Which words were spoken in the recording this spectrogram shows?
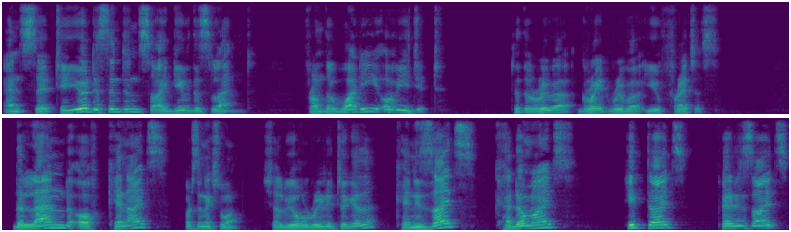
and said, To your descendants I give this land, from the Wadi of Egypt to the river, great river Euphrates. The land of Kenites, what's the next one? Shall we all read it together? Kenizzites, Kadmonites, Hittites, Perizzites,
